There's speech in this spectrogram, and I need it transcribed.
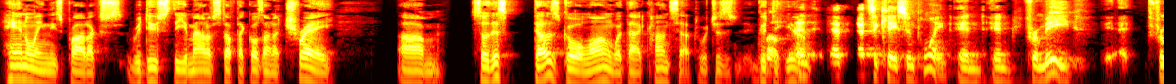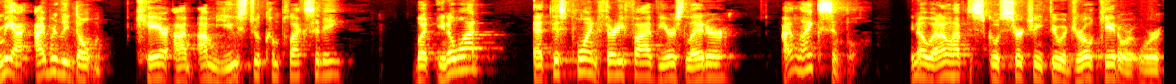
handling these products, reduce the amount of stuff that goes on a tray. Um, so this does go along with that concept, which is good well, to hear. And that, that's a case in point. And and for me, for me, I, I really don't care. I'm I'm used to complexity. But you know what? At this point, 35 years later, I like simple. You know, I don't have to go searching through a drill kit or, or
